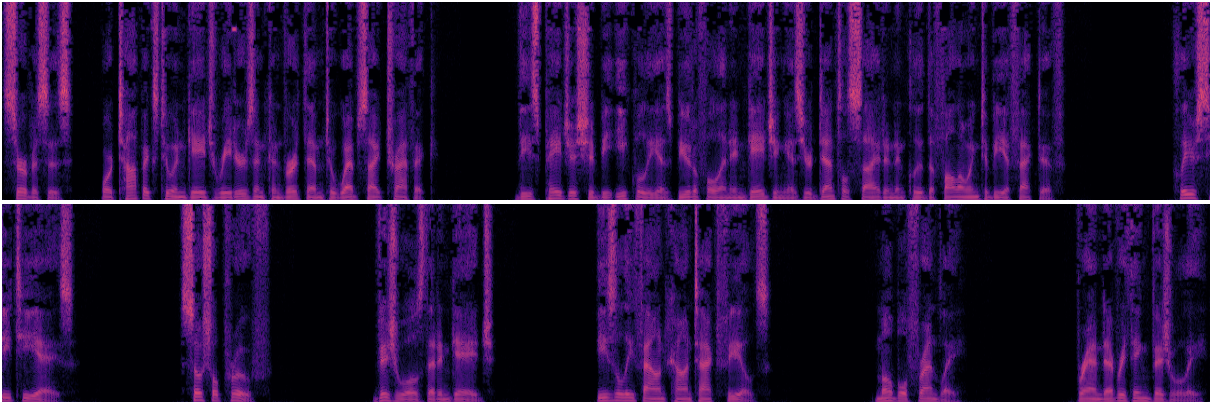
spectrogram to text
services, or topics to engage readers and convert them to website traffic. These pages should be equally as beautiful and engaging as your dental site and include the following to be effective. Clear CTAs, Social proof, Visuals that engage, Easily found contact fields, Mobile friendly, Brand everything visually.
